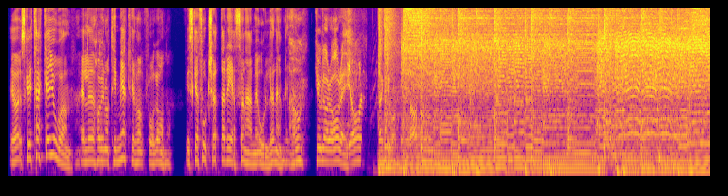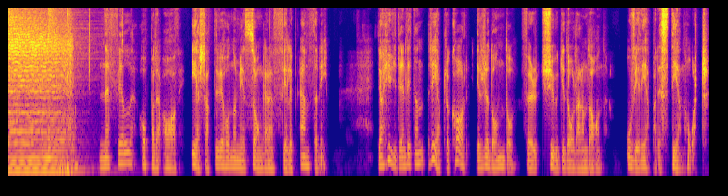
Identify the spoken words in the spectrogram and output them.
Ja, ska vi tacka Johan? Eller har vi någonting mer till att fråga honom? Vi ska fortsätta resan här med Olle nämligen. Ja, kul att höra av dig. Ja, Tack Johan. När Phil hoppade av ersatte vi honom med sångaren Philip Anthony. Jag hyrde en liten replokal i Redondo för 20 dollar om dagen och vi repade stenhårt.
